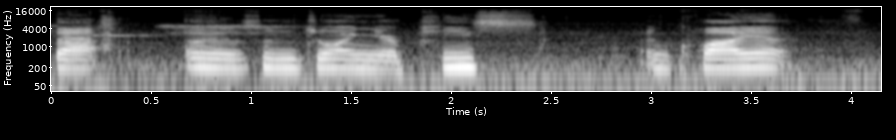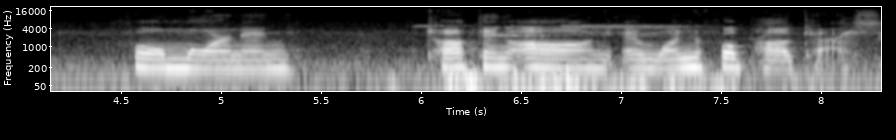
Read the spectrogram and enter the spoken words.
that is enjoying your peace and quiet full morning talking on a wonderful podcast.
